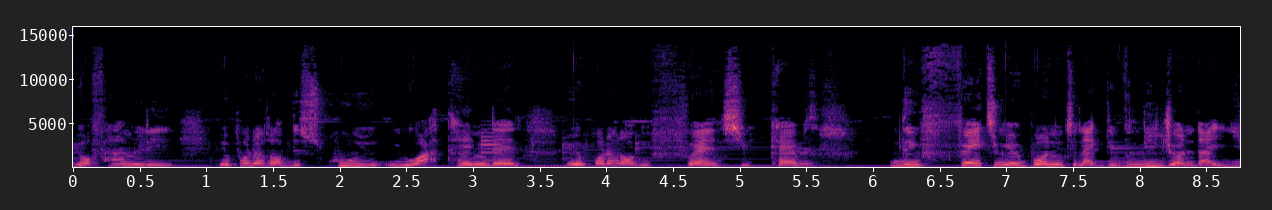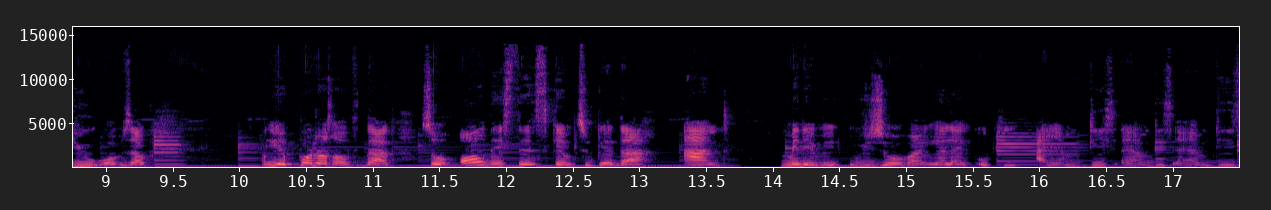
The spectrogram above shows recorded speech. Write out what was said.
your family, you're a product of the school you, you attended, you're a product of the friends you kept, Yes. the faith you were born into, like the religion that you observe. You're a product of that. So, all these things came together and made a re- resolve, and you're like, okay, I am this, I am this, I am this.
